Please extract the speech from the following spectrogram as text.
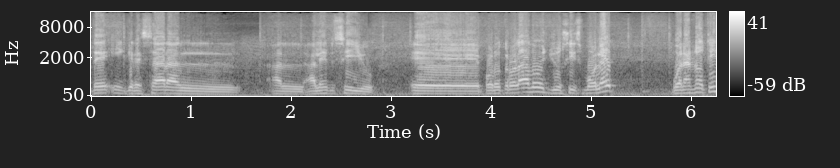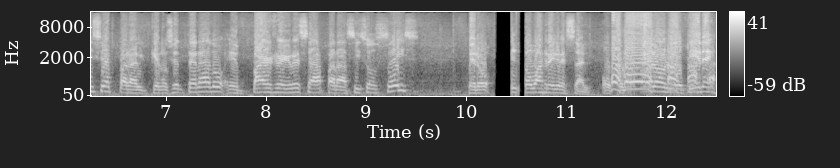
de ingresar al, al, al MCU. Eh, por otro lado, Yusis Molet, buenas noticias para el que no se ha enterado. Empire regresa para Season 6, pero él no va a regresar. O por lo menos lo tiene,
